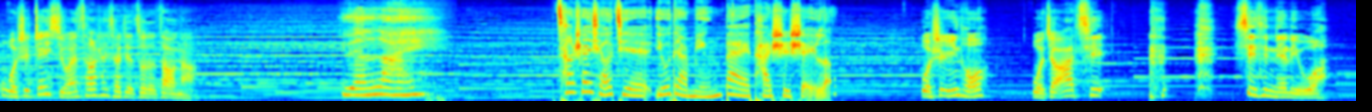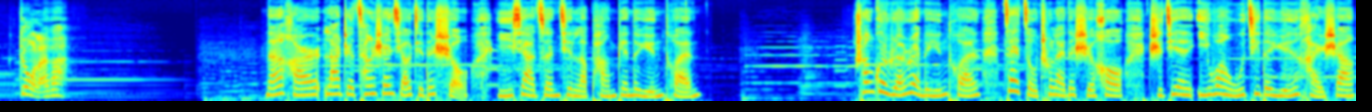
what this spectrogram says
我是真喜欢苍山小姐做的皂呢。原来，苍山小姐有点明白他是谁了。我是云童，我叫阿七，谢谢你的礼物，跟我来吧。男孩拉着苍山小姐的手，一下钻进了旁边的云团。穿过软软的云团，再走出来的时候，只见一望无际的云海上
